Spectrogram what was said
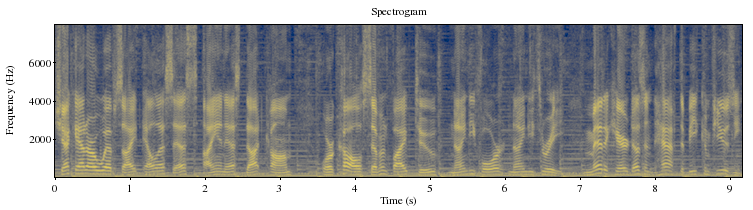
Check out our website, lssins.com, or call 752 9493. Medicare doesn't have to be confusing.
